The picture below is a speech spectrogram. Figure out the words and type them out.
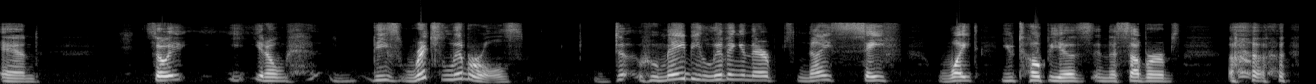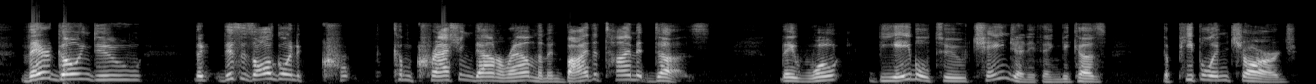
And so, you know, these rich liberals who may be living in their nice, safe, white utopias in the suburbs, they're going to, this is all going to cr- come crashing down around them. And by the time it does, they won't be able to change anything because the people in charge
